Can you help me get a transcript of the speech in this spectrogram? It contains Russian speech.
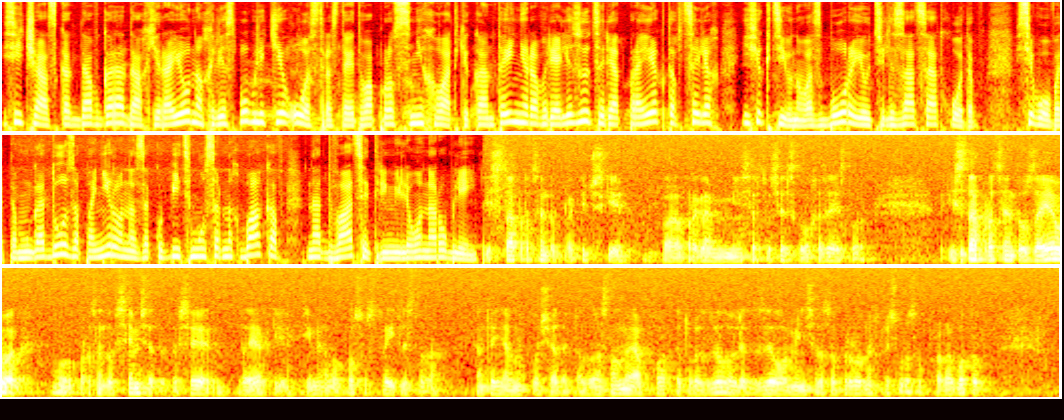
Сейчас, когда в городах и районах республики остро стоит вопрос нехватки контейнеров, реализуется ряд проектов в целях эффективного сбора и утилизации отходов. Всего в этом году запланировано закупить мусорных баков на 23 миллиона рублей. Из 100% практически по программе Министерства сельского хозяйства. Из 100% заявок, ну, процентов 70 это все заявки именно вопросов строительства контейнерных площадок. А основной обхват, который сделали, сделало Министерство природных ресурсов, проработав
